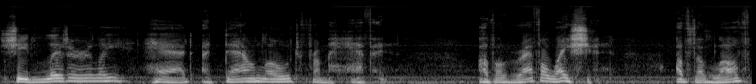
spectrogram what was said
she literally had a download from heaven of a revelation of the love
